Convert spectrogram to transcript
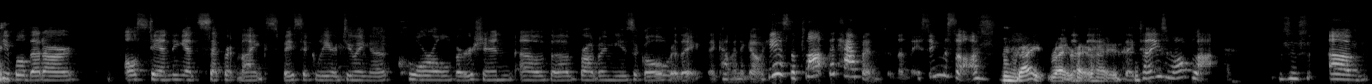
people that are all standing at separate mics basically are doing a choral version of a Broadway musical where they, they come in and go, here's the plot that happened, and then they sing the song. Right, right, right, they, right. They tell you some more plot. um,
